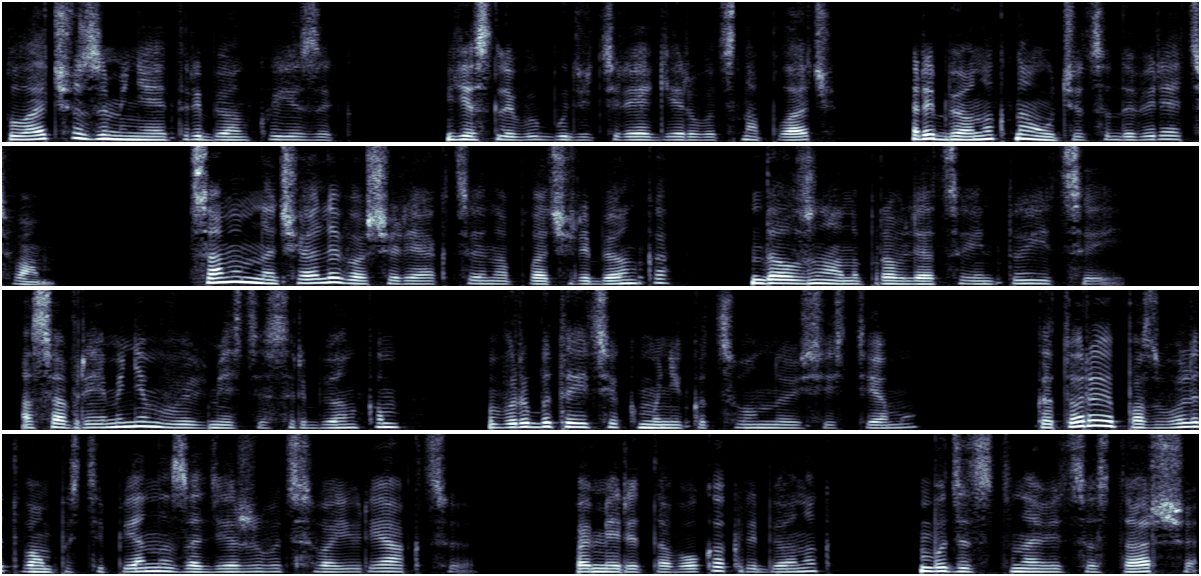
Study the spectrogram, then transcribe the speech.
Плач заменяет ребенку язык. Если вы будете реагировать на плач, ребенок научится доверять вам. В самом начале ваша реакция на плач ребенка должна направляться интуицией, а со временем вы вместе с ребенком выработаете коммуникационную систему, которая позволит вам постепенно задерживать свою реакцию по мере того, как ребенок будет становиться старше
